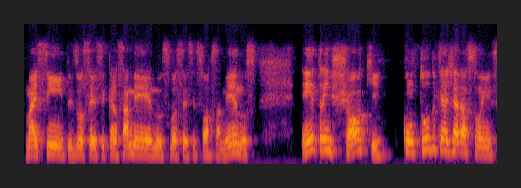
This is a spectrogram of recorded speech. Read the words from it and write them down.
mais simples, você se cansa menos, você se esforça menos, entra em choque com tudo que as gerações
